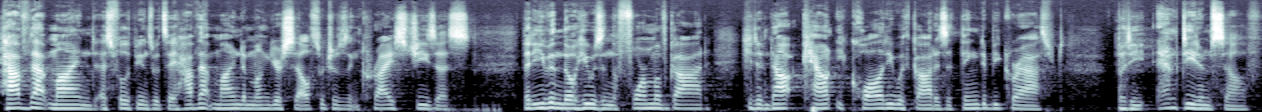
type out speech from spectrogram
Have that mind, as Philippians would say, have that mind among yourselves, which was in Christ Jesus, that even though he was in the form of God, he did not count equality with God as a thing to be grasped, but he emptied himself,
